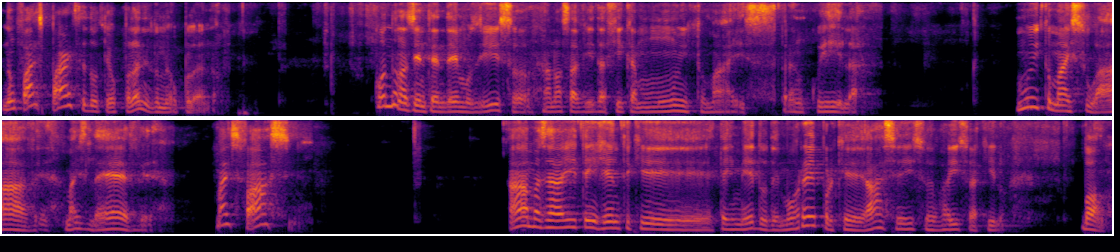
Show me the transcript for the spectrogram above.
não faz parte do teu plano e do meu plano. Quando nós entendemos isso, a nossa vida fica muito mais tranquila, muito mais suave, mais leve, mais fácil. Ah, mas aí tem gente que tem medo de morrer porque, ah, se isso, isso, aquilo. Bom,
